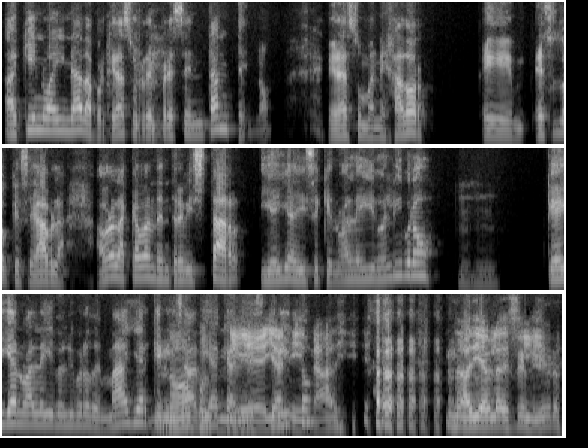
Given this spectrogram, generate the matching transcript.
aquí no hay nada porque era su representante, ¿no? Era su manejador. Eh, eso es lo que se habla. Ahora la acaban de entrevistar y ella dice que no ha leído el libro, que ella no ha leído el libro de Mayer, que ni no, sabía pues, que ni había ella escrito. ni nadie. nadie habla de ese libro.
